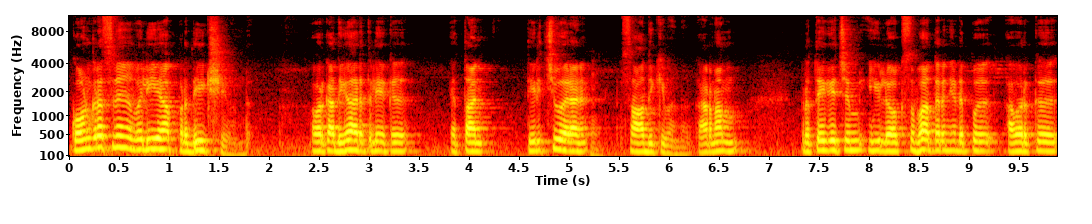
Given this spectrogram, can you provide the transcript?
കോൺഗ്രസ്സിന് വലിയ പ്രതീക്ഷയുണ്ട്. അവർക്ക് അധികാരത്തിലേക്ക് എത്താൻ തിരിച്ചു വരാൻ സാധിക്കുമെന്ന്. കാരണം പ്രത്യേകിച്ചും ഈ ലോക്സഭാ തെരഞ്ഞെടുപ്പ് അവർക്ക്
